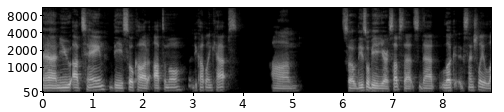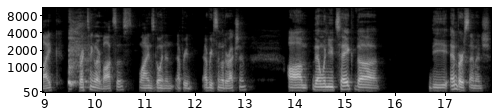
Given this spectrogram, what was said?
and you obtain the so-called optimal decoupling caps, um, so these will be your subsets that look essentially like rectangular boxes, lines going in every, every single direction. Um, then when you take the, the inverse image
